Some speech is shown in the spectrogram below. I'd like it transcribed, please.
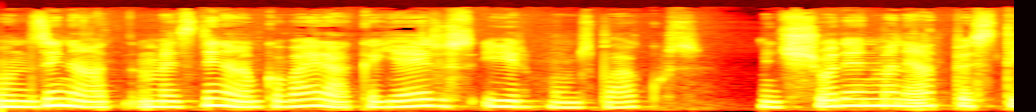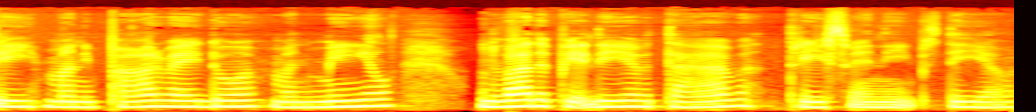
Un zināt, mēs zinām, ka vairāk, ka Jēzus ir mums blakus. Viņš šodien mani atpestīja, mani pārveido, mani mīl un vada pie Dieva Tēva, trīsvienības Dieva.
